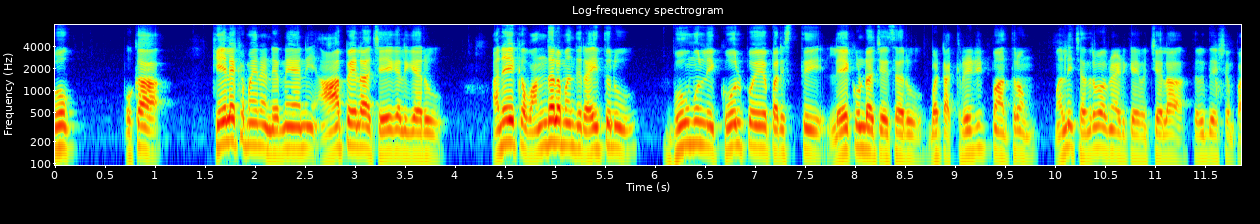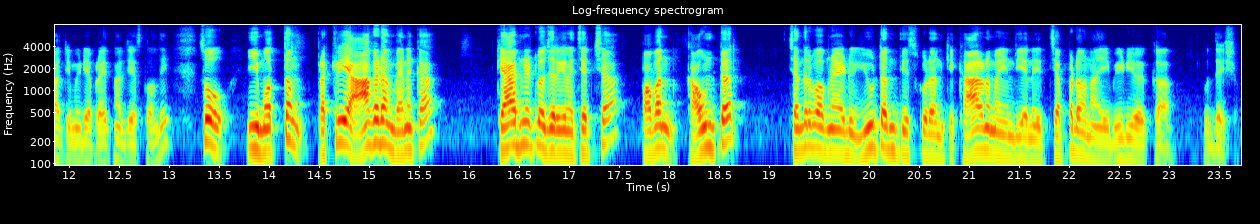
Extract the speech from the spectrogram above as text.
ఓ ఒక కీలకమైన నిర్ణయాన్ని ఆపేలా చేయగలిగారు. అనేక వందల మంది రైతులు భూముల్ని కోల్పోయే పరిస్థితి లేకుండా చేశారు. బట్ ఆ క్రెడిట్ మాత్రం మళ్ళీ చంద్రబాబు నాయుడుకే వచ్చేలా తెలుగుదేశం పార్టీ మీడియా ప్రయత్నాలు చేస్తోంది. సో ఈ మొత్తం ప్రక్రియ ఆగడం వెనక క్యాబినెట్లో జరిగిన చర్చ Pavan counter Chandrababu Naidu U turn తీసుకోవడానికి కారణమైంది అనేది చెప్పడం నా ఈ వీడియో యొక్క ఉద్దేశం.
